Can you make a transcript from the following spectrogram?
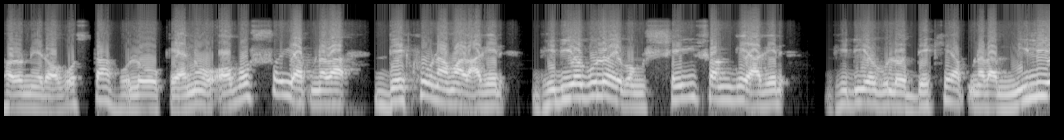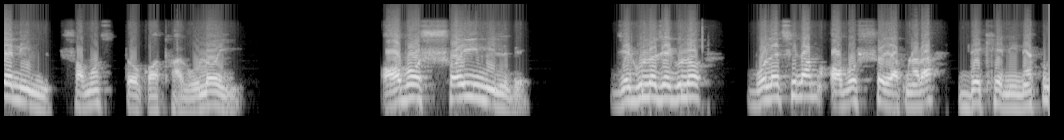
ধরনের অবস্থা হলো কেন, অবশ্যই আপনারা দেখুন আমার আগের ভিডিওগুলো এবং সেই সঙ্গে আগের ভিডিওগুলো দেখে আপনারা মিলিয়ে নিন সমস্ত কথাগুলোই। অবশ্যই মিলবে। যেগুলো যেগুলো বলেছিলাম, অবশ্যই আপনারা দেখে নিন। এখন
